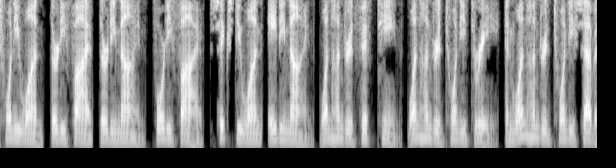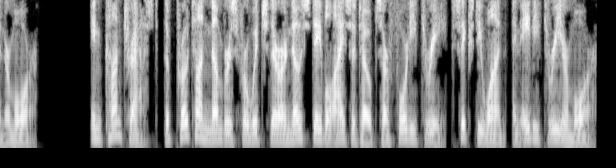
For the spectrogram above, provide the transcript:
21, 35, 39, 45, 61, 89, 115, 123, and 127 or more. In contrast, the proton numbers for which there are no stable isotopes are 43, 61, and 83 or more.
